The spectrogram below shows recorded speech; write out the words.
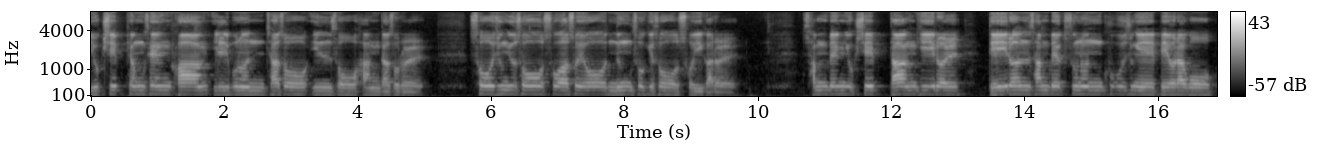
육십평생 광 일부는 자소 인소 항다소를 소중유소 소화소요 능소교소 소이가를 360 당기를 대일원 300수는 구구 중에 배열하고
